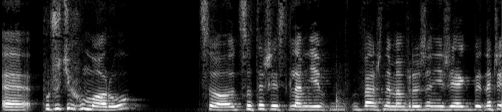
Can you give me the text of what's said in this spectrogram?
e, poczucie humoru, co, co też jest dla mnie ważne. Mam wrażenie, że jakby, znaczy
